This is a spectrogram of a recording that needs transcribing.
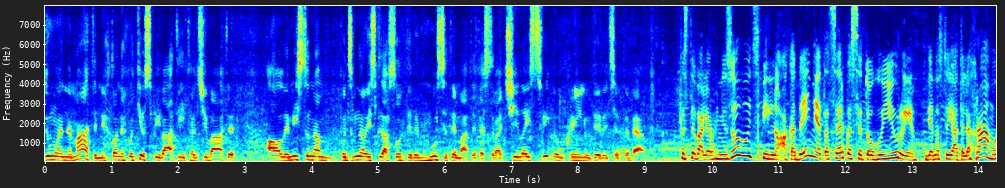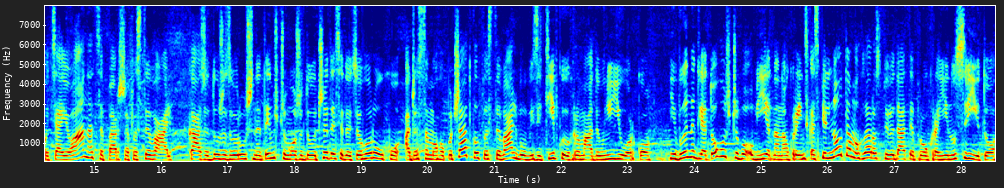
думали не мати, ніхто не хотів співати і танцювати. Але місто нам подзвонило і сказав, слухайте, ви мусите мати фестиваль. Цілий світ на Україну дивиться тепер. Фестиваль організовують спільно академія та церква святого Юри. Для настоятеля храму отця Йоанна це перший фестиваль. каже, дуже зворушений тим, що може долучитися до цього руху, адже з самого початку фестиваль був візитівкою громади у Нью-Йорку. І виник для того, щоб об'єднана українська спільнота могла розповідати про Україну світу.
